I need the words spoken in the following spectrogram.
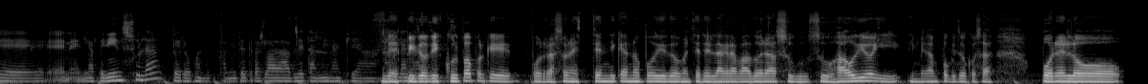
eh, en, la península, pero bueno, totalmente trasladable también aquí a... Les pido disculpas porque por razones técnicas no he podido meter en la grabadora sus audios y, me da un poquito de cosas ponerlo,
